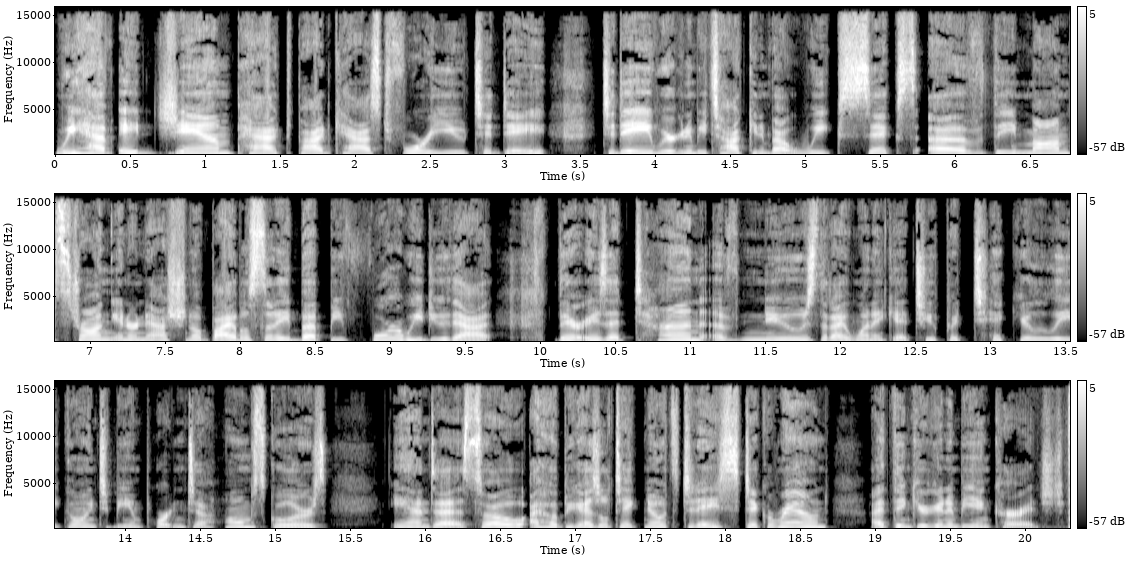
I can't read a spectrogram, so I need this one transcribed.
we have a jam packed podcast for you today. Today, we're going to be talking about week six of the Mom Strong International Bible Study. But before we do that, there is a ton of news that I want to get to, particularly going to be important to homeschoolers. And uh, so I hope you guys will take notes today. Stick around. I think you're going to be encouraged.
